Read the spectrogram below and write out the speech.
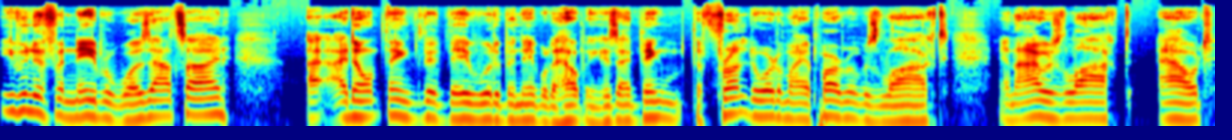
even if a neighbor was outside, I, I don't think that they would have been able to help me because I think the front door to my apartment was locked, and I was locked out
